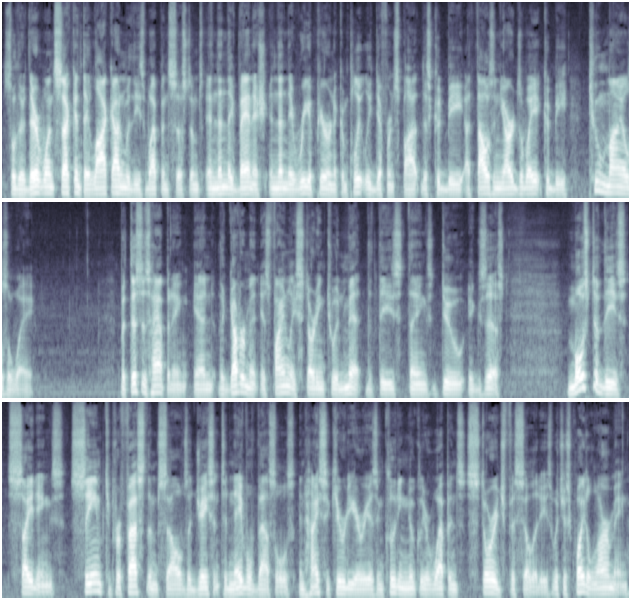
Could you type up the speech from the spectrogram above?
So they're there one second, they lock on with these weapon systems, and then they vanish, and then they reappear in a completely different spot. This could be a thousand yards away, it could be two miles away. But this is happening, and the government is finally starting to admit that these things do exist. Most of these sightings seem to profess themselves adjacent to naval vessels in high security areas, including nuclear weapons storage facilities, which is quite alarming.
